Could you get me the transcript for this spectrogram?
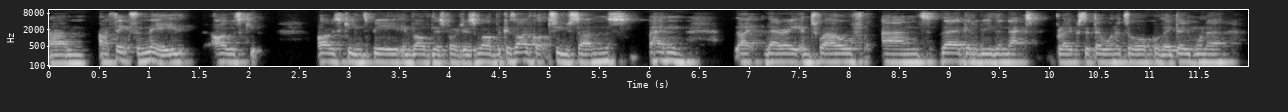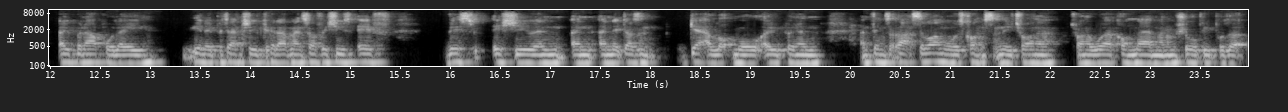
Um, I think for me, I was ke- I was keen to be involved in this project as well because I've got two sons and like they're eight and twelve, and they're going to be the next blokes that don't want to talk or they don't want to open up or they you know potentially could have mental health issues if this issue and and and it doesn't get a lot more open and and things like that. So I'm always constantly trying to trying to work on them, and I'm sure people that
